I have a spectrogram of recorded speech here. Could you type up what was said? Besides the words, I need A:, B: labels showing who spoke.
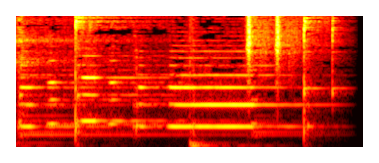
A: Bye.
